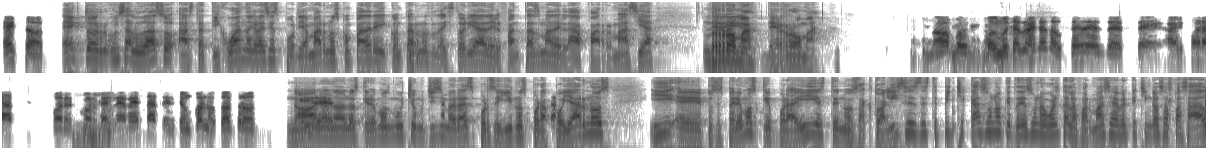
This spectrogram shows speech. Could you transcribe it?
Héctor, Héctor, un saludazo hasta Tijuana. Gracias por llamarnos, compadre, y contarnos la historia del fantasma de la farmacia de- Roma. De Roma. no, pues, pues muchas gracias a ustedes, este, ahí para, por, por tener esta atención con nosotros. No, Sí, no, no, los queremos mucho. Muchísimas gracias por seguirnos, por apoyarnos. Y eh, pues esperemos que por ahí este, nos actualices de este pinche caso, ¿no? Que te des una vuelta a la farmacia a ver qué chingados ha pasado.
